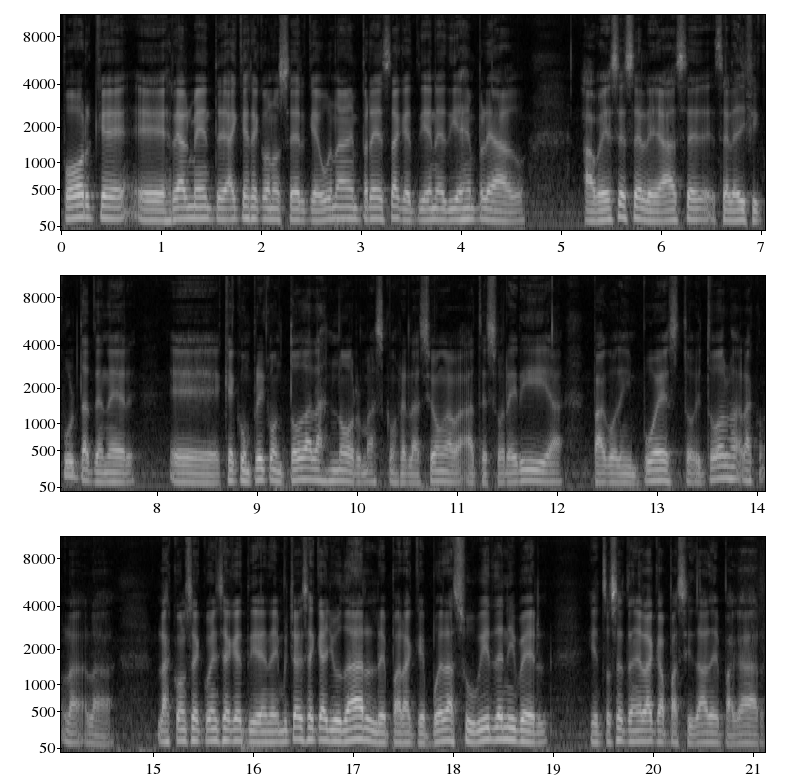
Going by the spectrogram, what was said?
porque eh, realmente hay que reconocer que una empresa que tiene 10 empleados, a veces se le hace, se le dificulta tener eh, que cumplir con todas las normas con relación a, tesorería, pago de impuestos y todas las consecuencias que tiene. Y muchas veces hay que ayudarle para que pueda subir de nivel y entonces tener la capacidad de pagar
